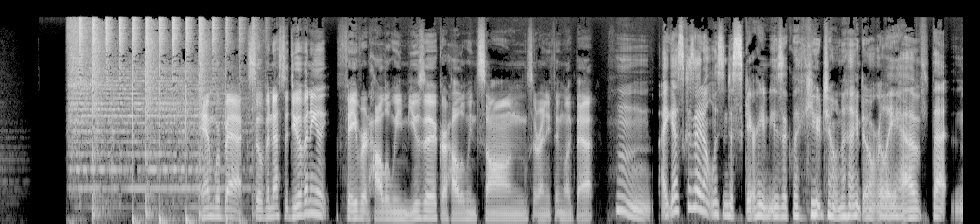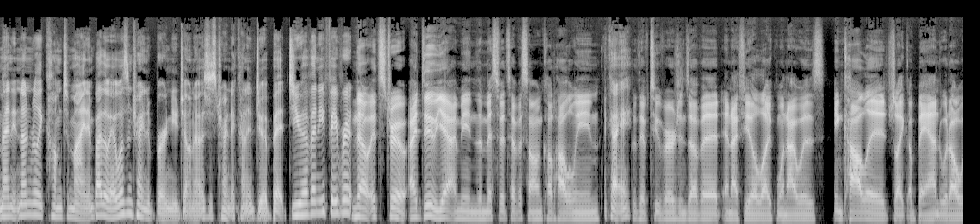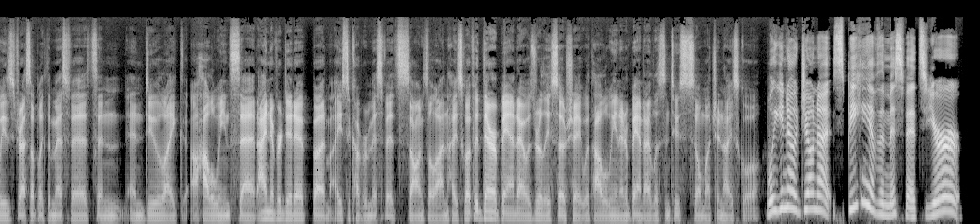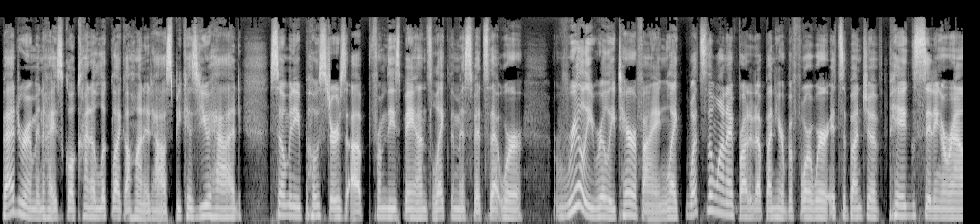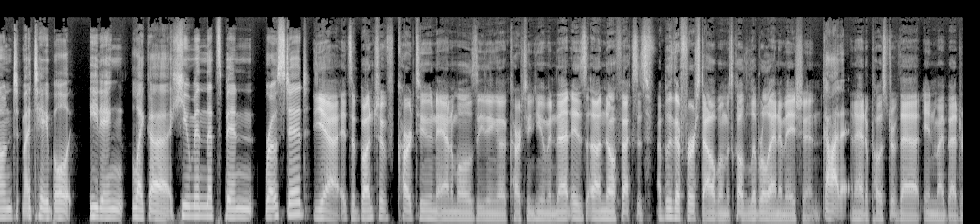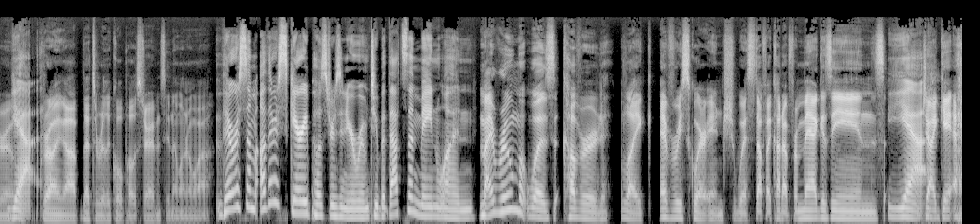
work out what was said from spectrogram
And we're back. So, Vanessa, do you have any favorite Halloween music or Halloween songs or anything like that? Hmm. I guess because I don't listen to scary music like you, Jonah, I don't really have that many. None really come to mind. And by the way, I wasn't trying to burn you, Jonah. I was just trying to kind of do a bit. Do you have any favorite? No, it's true. I do. Yeah. I mean, the Misfits have a song called Halloween. Okay. They have two versions of it. And I feel like when I was in college, like a band would always dress up like the Misfits and and do like a Halloween set. I never did it, but I used to cover Misfits songs a lot in high school. If they're a band I was really associate with Halloween and a band I listened to so much in high school. Well, you know, Jonah, speaking of the Misfits, your bedroom in high school kind of looked like a haunted house because you had so many posters up from these bands like the Misfits that were really, really terrifying. Like, what's the one I've brought it up on here before where it's a bunch of pigs sitting around a table eating like a human that's been roasted? Yeah, it's a bunch of cartoon animals eating a cartoon human. That is uh, NOFX. It's I believe their first album. It's called Liberal Animation. Got it. And I had a poster of that in my bedroom. Yeah. growing up. That's a really cool poster. I haven't seen that one in a while. There were some other scary posters in your room too, but that's the main one. My room was covered like every square inch with stuff I cut up from magazines. Yeah. Gigantic.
